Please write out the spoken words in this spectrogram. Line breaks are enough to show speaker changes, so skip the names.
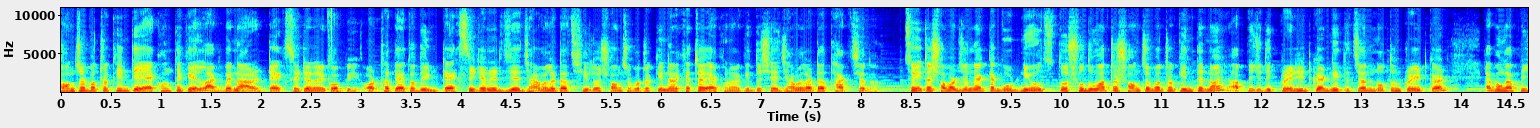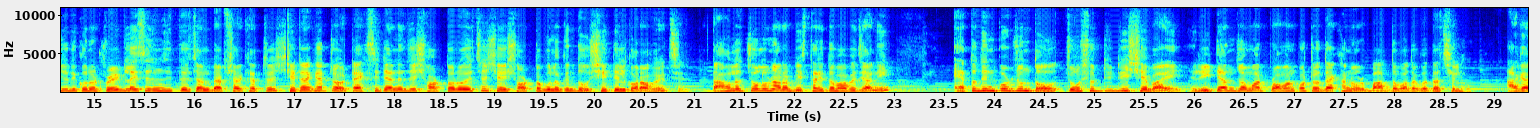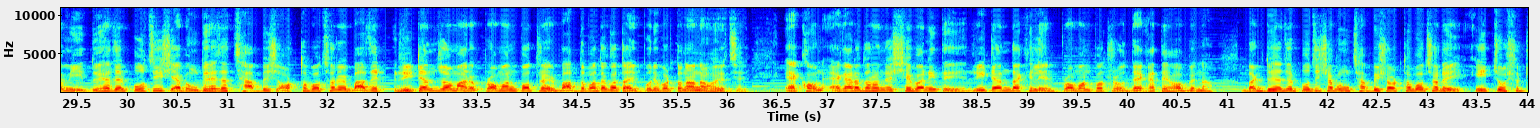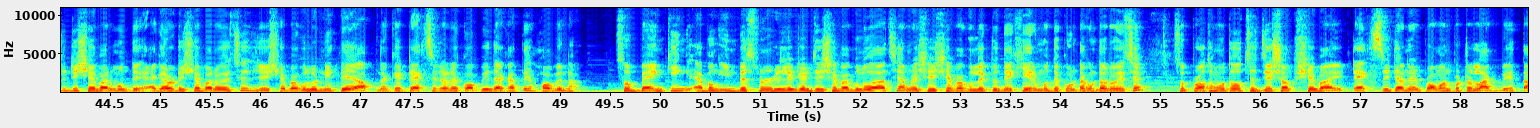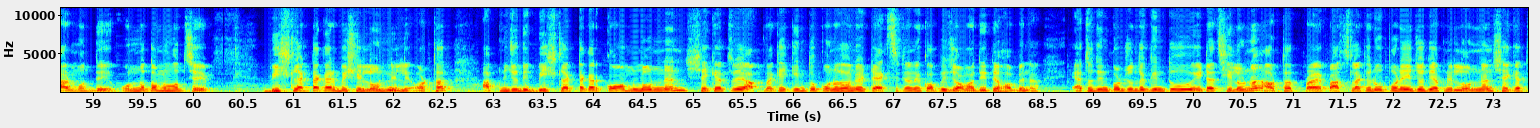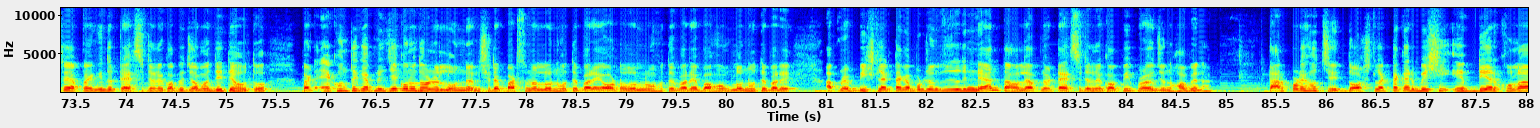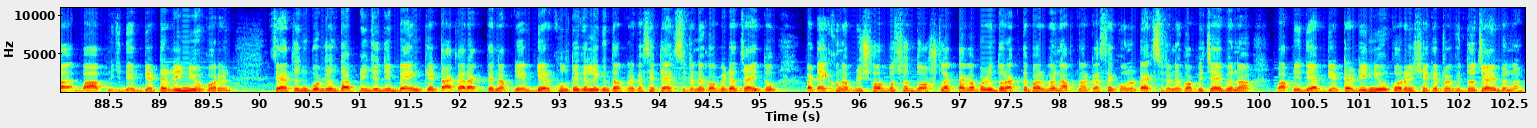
সঞ্চয়পত্র কিনতে এখন থেকে লাগবে না আর ট্যাক্স রিটার্নের কপি অর্থাৎ এতদিন ট্যাক্স রিটার্নের যে ঝামেলাটা ছিল, সঞ্চয়পত্র কেনার ক্ষেত্রে এখন আর কিন্তু সেই ঝামেলাটা থাকছে না। সো এটা সবার জন্য একটা গুড নিউজ তো শুধুমাত্র সঞ্চয়পত্র কিনতে নয়, আপনি যদি ক্রেডিট কার্ড নিতে চান, নতুন ক্রেডিট কার্ড এবং আপনি যদি কোনো ট্রেড লাইসেন্স নিতে চান ব্যবসার ক্ষেত্রে, সেটার ক্ষেত্রেও ট্যাক্স রিটার্নের যে শর্ত রয়েছে, সেই শর্তগুলো কিন্তু শিথিল করা হয়েছে। তাহলে চলুন আরও বিস্তারিতভাবে জানি। এতদিন পর্যন্ত চৌষট্টিটি সেবায় রিটার্ন জমার প্রমাণপত্র দেখানোর বাধ্যবাধকতা ছিল। আগামী দুই হাজার পঁচিশ এবং দুই অর্থ বছরের বাজেট রিটার্ন জমার প্রমাণপত্রের বাধ্যবাধকতায় পরিবর্তন আনা হয়েছে। এখন এগারো ধরনের সেবা নিতে রিটার্ন দাখিলের প্রমাণপত্র দেখাতে হবে না। বাট দুই হাজার পঁচিশ এবং ছাব্বিশ অর্থ বছরে এই চৌষট্টিটি সেবার মধ্যে এগারোটি সেবা রয়েছে, যে সেবাগুলো নিতে আপনাকে ট্যাক্স রিটার্নের কপি দেখাতে হবে না। সো ব্যাংকিং এবং ইনভেস্টমেন্ট রিলেটেড যে সেবাগুলো আছে, আমরা সেই সেবাগুলো একটু দেখি, এর মধ্যে কোনটা কোনটা রয়েছে। সো প্রথমত হচ্ছে যেসব সেবায় ট্যাক্স রিটার্নের প্রমাণপত্র লাগবে, তার মধ্যে অন্যতম হচ্ছে বিশ লাখ টাকার বেশি লোন নিলে। অর্থাৎ আপনি যদি বিশ লাখ টাকার কম লোন নেন, সেক্ষেত্রে আপনাকে কিন্তু কোনো ধরনের ট্যাক্স রিটার্নের কপি জমা দিতে হবে না। এতদিন পর্যন্ত কিন্তু এটা ছিল না, অর্থাৎ প্রায় পাঁচ লাখের উপরে যদি আপনি লোন নেন, সেক্ষেত্রে আপনাকে কিন্তু ট্যাক্স রিটার্নের কপি জমা দিতে হতো। বাট এখন থেকে আপনি যে কোনো ধরনের লোন নেন, সেটা পার্সোনাল লোন হতে পারে অটো লোন হতে পারে বা হোম লোন হতে পারে, আপনার বিশ লাখ টাকা পর্যন্ত যদি নেন, তাহলে আপনার ট্যাক্স রিটার্নের কপি প্রয়োজন হবে না। তারপরে হচ্ছে দশ লাখ টাকার বেশি এফডিআর খোলা বা আপনি যদি এফডিআরটা রিনিউ করেন, তো এতদিন পর্যন্ত আপনি যদি ব্যাংকে টাকা রাখতেন, আপনি এফডিআর খুলতে গেলে কিন্তু আপনার কাছে ট্যাক্স রিটার্নের কপিটা চাইতো। বাট এখন আপনি সর্বোচ্চ দশ লাখ টাকা পর্যন্ত রাখতে পারবেন, আপনার কাছে কোনো ট্যাক্স রিটার্নের কপি চাইবে না বা আপনি যদি এফডিআরটা রিনিউ করেন, সেক্ষেত্রেও কিন্তু চাইবে না।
